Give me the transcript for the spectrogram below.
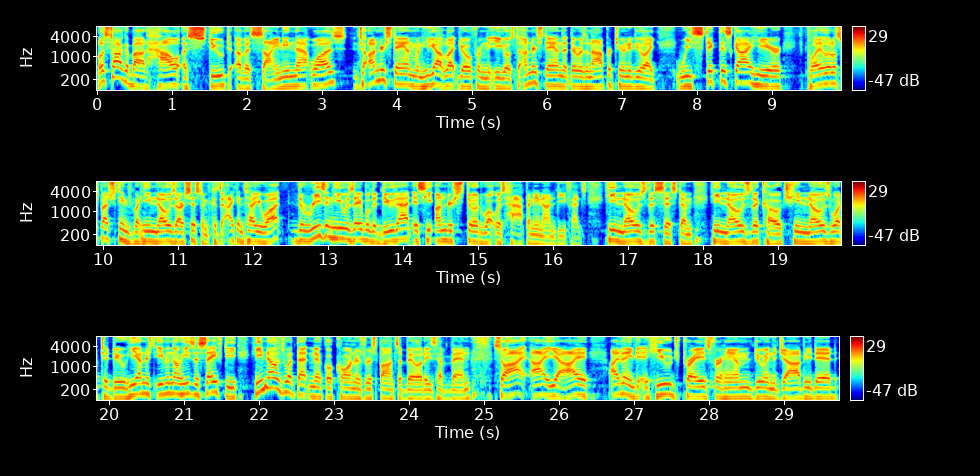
Let's talk about how astute of a signing that was. To understand when he got let go from the Eagles, to understand that there was an opportunity like, we stick this guy here. Play a little special teams, but he knows our system. Because I can tell you what, the reason he was able to do that is he understood what was happening on defense. He knows the system. He knows the coach. He knows what to do. He under, even though he's a safety, he knows what that nickel corner's responsibilities have been. So I, I yeah, I, I think huge praise for him doing the job he did.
